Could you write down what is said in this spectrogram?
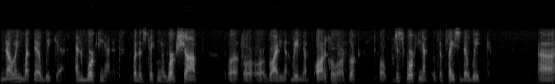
knowing what they're weak at and working at it. Whether it's taking a workshop or, or, or writing, a, reading an article or a book, or just working at the places they're weak. Uh,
